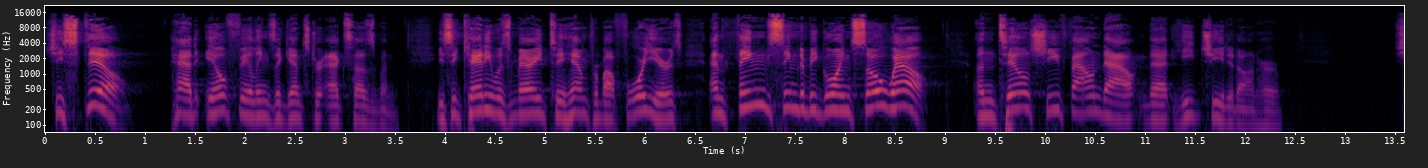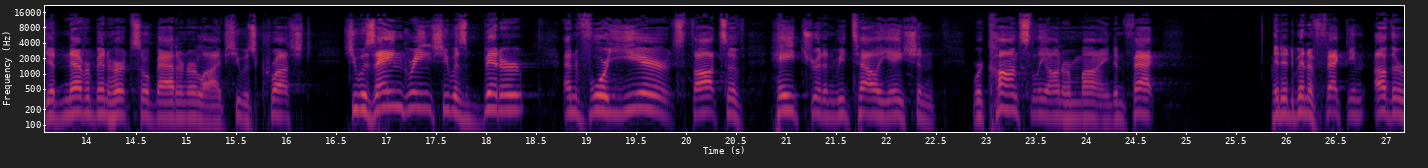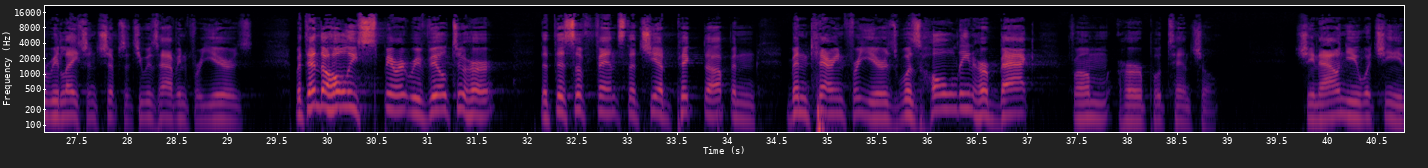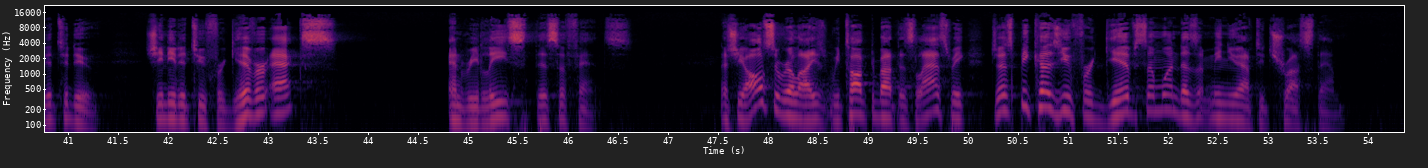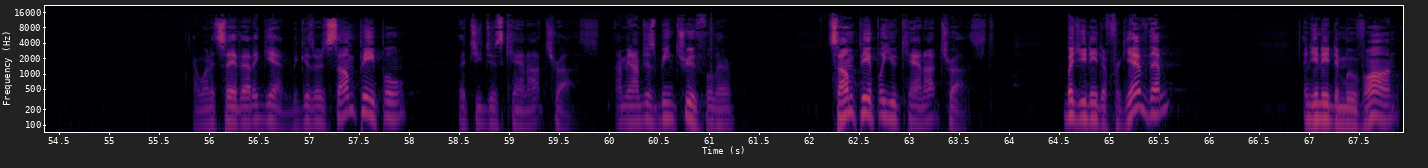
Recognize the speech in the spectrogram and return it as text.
She still had ill feelings against her ex husband. You see, Katie was married to him for about four years, and things seemed to be going so well until she found out that he cheated on her. She had never been hurt so bad in her life. She was crushed. She was angry. She was bitter. And for years, thoughts of hatred and retaliation were constantly on her mind. In fact, it had been affecting other relationships that she was having for years. But then the Holy Spirit revealed to her that this offense that she had picked up and been carrying for years was holding her back from her potential. She now knew what she needed to do. She needed to forgive her ex and release this offense. Now, she also realized, we talked about this last week, just because you forgive someone doesn't mean you have to trust them. I want to say that again because there's some people that you just cannot trust. I mean, I'm just being truthful there. Some people you cannot trust, but you need to forgive them and you need to move on.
